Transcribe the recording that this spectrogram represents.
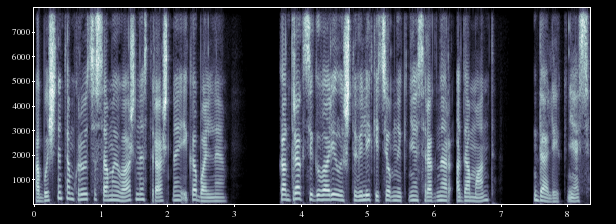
Обычно там кроется самое важное, страшное и кабальное. В контракте говорилось, что великий темный князь Рагнар Адамант, далее князь,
